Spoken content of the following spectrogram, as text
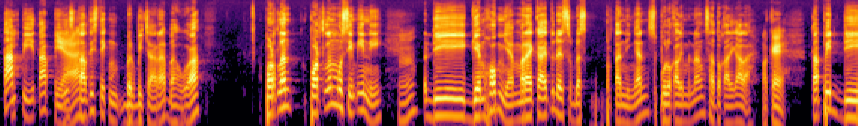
Tapi tapi Ya. statistik berbicara bahwa Portland Portland musim ini Hmm. di game home-nya mereka itu dari 11 pertandingan 10 kali menang, satu kali kalah. Oke. Tapi di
